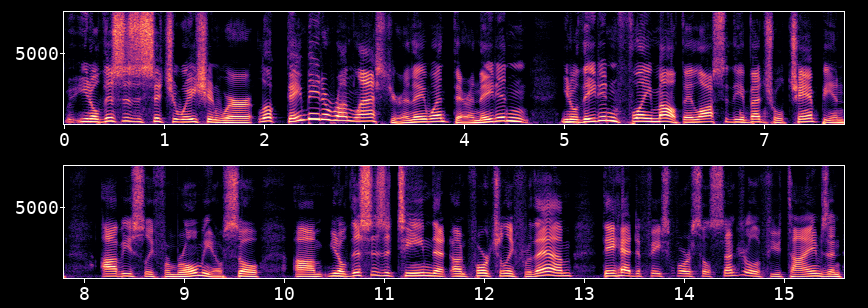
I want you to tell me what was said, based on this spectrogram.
you know, this is a situation where look, they made a run last year and they went there and they didn't, you know, they didn't flame out. They lost to the eventual champion, obviously from Romeo. So, um, you know, this is a team that unfortunately for them, they had to face Forest Hill Central a few times and,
